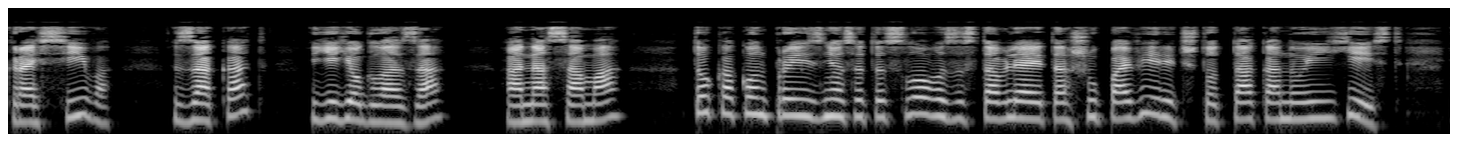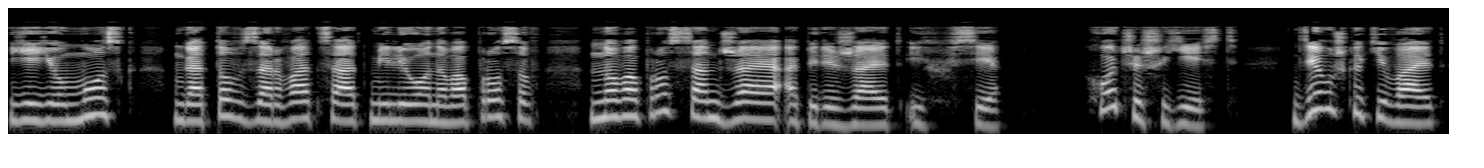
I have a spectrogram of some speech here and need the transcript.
«Красиво! Закат ее глаза, она сама, то, как он произнес это слово, заставляет Ашу поверить, что так оно и есть. Ее мозг готов взорваться от миллиона вопросов, но вопрос Санджая опережает их все. «Хочешь есть?» Девушка кивает,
